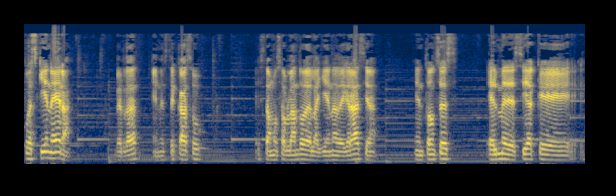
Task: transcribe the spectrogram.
pues, quién era, ¿verdad? En este caso, estamos hablando de la llena de gracia. Entonces, él me decía que,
